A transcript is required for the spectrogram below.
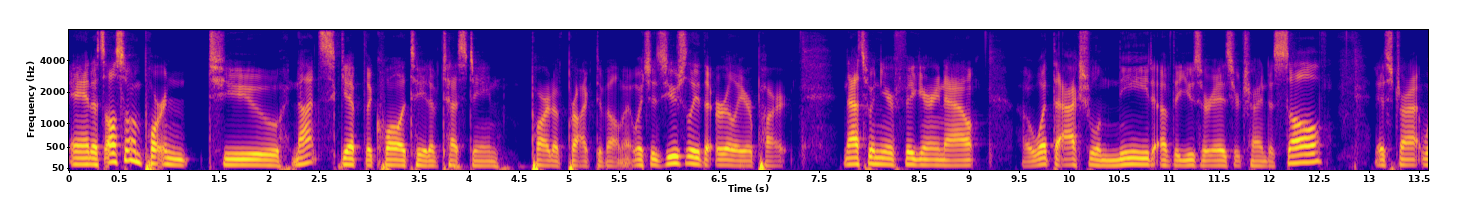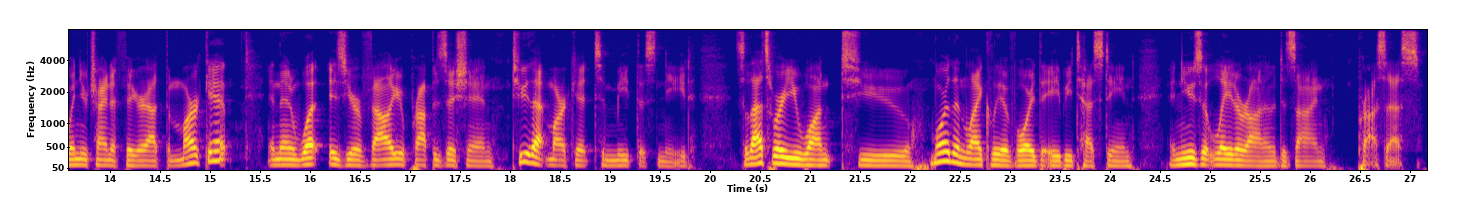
And it's also important to not skip the qualitative testing part of product development, which is usually the earlier part. And that's when you're figuring out uh, what the actual need of the user is you're trying to solve. It's try- when you're trying to figure out the market, and then what is your value proposition to that market to meet this need. So that's where you want to more than likely avoid the A B testing and use it later on in the design process.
